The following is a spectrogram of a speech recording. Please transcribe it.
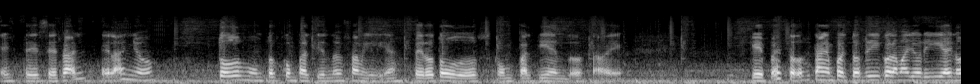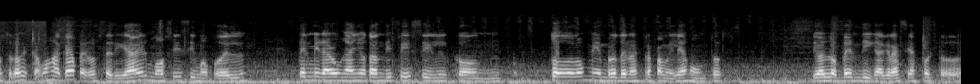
este, cerrar el año todos juntos compartiendo en familia, pero todos compartiendo, ¿sabes? Que pues todos están en Puerto Rico, la mayoría, y nosotros estamos acá, pero sería hermosísimo poder terminar un año tan difícil con todos los miembros de nuestra familia juntos. Dios los bendiga, gracias por todo.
